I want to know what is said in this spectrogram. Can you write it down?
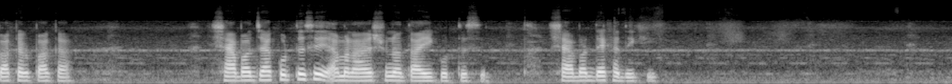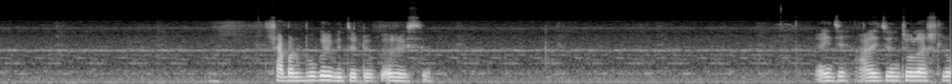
পাকার পাকা। সাবার যা করতেছে, আমার আয়সোনা তাই করতেছে। সাবার দেখা দেখি। সাবার বুকের ভিতরে ঢুকে রয়েছে এই যে আরেকজন চলে আসলো,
